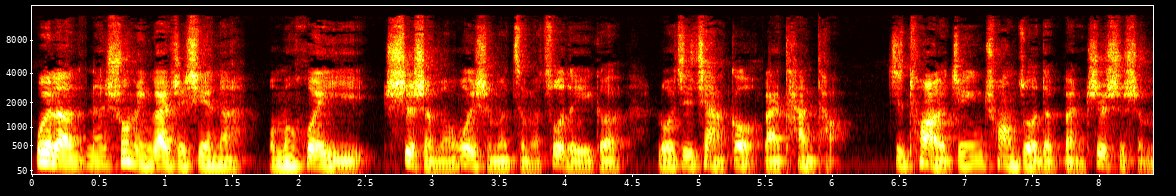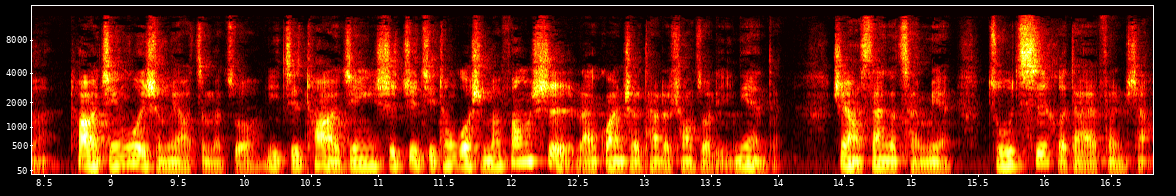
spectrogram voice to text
为了能说明白这些呢，我们会以是什么、为什么、怎么做的一个逻辑架构来探讨，即托尔金创作的本质是什么，托尔金为什么要这么做，以及托尔金是具体通过什么方式来贯彻他的创作理念的，这样三个层面逐期和大家分享。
